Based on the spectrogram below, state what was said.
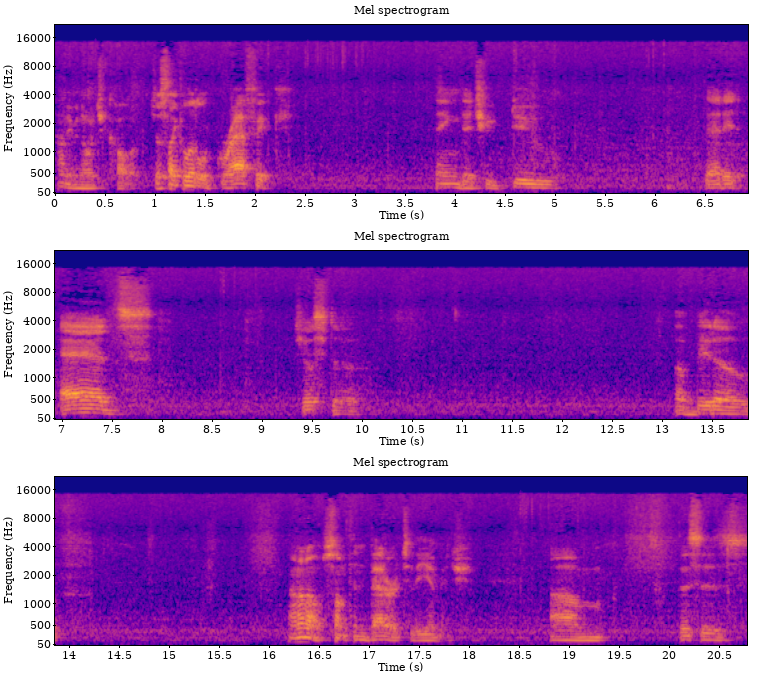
I don't even know what you call it, just like a little graphic thing that you do that it adds just a a bit of I don't know something better to the image. Um, this is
